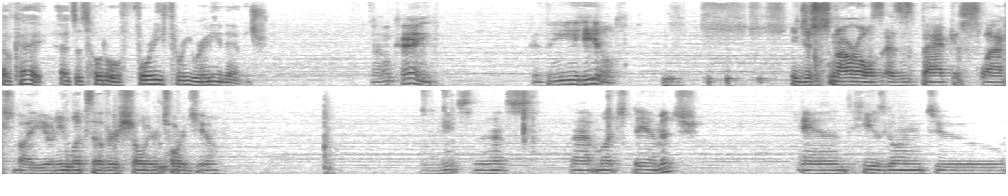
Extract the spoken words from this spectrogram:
Okay, that's a total of 43 radiant damage. Okay. Good thing he healed. He just snarls as his back is slashed by you, and he looks over his shoulder towards you. Alright, so that's that much damage. And he is going to.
